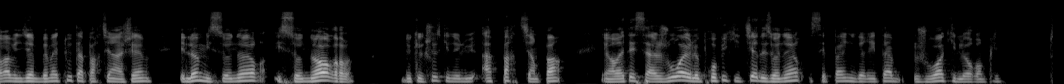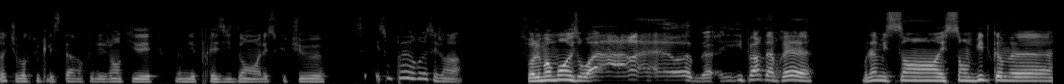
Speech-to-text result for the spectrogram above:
Rav dit tout appartient à Hachem. Et l'homme, il s'honore, il s'honore de quelque chose qui ne lui appartient pas. Et en réalité, sa joie et le profit qu'il tire des honneurs, c'est pas une véritable joie qui le remplit. Toi, tu vois que toutes les stars, tous les gens, qui, même les présidents, les ce que tu veux, ils sont pas heureux, ces gens-là. Sur le moment, ils sont. Ah, bah, ils partent après bonhomme ils sont, ils sont vides comme, euh,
